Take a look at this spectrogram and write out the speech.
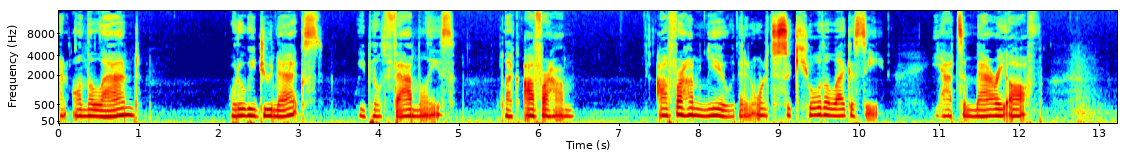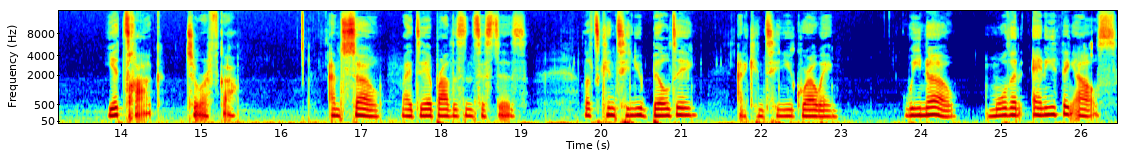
And on the land, what do we do next? We build families like Avraham. Avraham knew that in order to secure the legacy, he had to marry off Yitzchak to Rivka. And so, my dear brothers and sisters, let's continue building and continue growing. We know more than anything else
